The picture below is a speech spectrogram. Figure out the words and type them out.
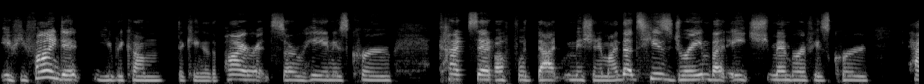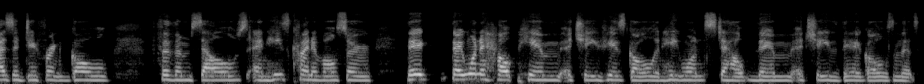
if you find it, you become the king of the pirates. So he and his crew kind of set off with that mission in mind. That's his dream, but each member of his crew has a different goal for themselves and he's kind of also they they want to help him achieve his goal and he wants to help them achieve their goals and that's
